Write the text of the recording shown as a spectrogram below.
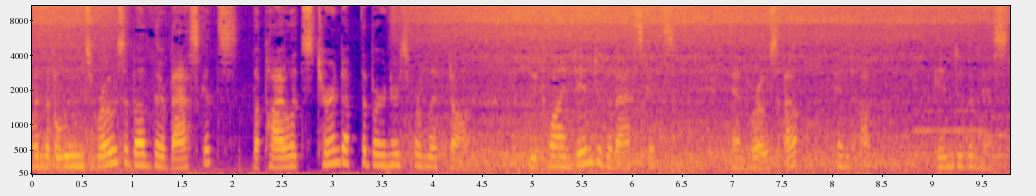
When the balloons rose above their baskets, the pilots turned up the burners for liftoff. We climbed into the baskets and rose up and up into the mist.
